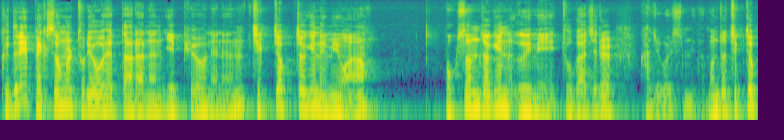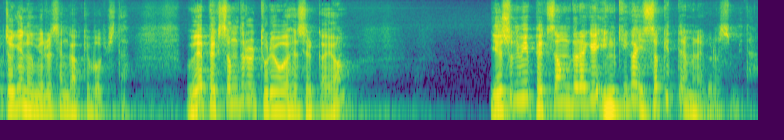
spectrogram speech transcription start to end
그들이 백성을 두려워했다라는 이 표현에는 직접적인 의미와 복선적인 의미 두 가지를 가지고 있습니다. 먼저 직접적인 의미를 생각해 봅시다. 왜 백성들을 두려워했을까요? 예수님이 백성들에게 인기가 있었기 때문에 그렇습니다.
